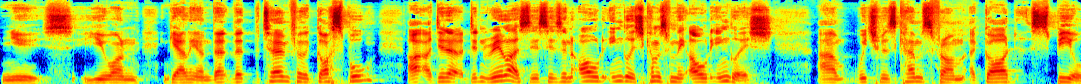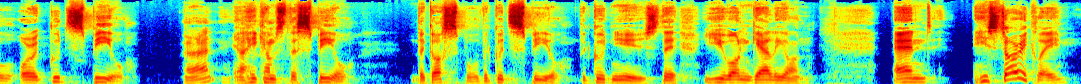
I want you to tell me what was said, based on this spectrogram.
news. Euangelion. The, the, the term for the gospel, I, I, did, I didn't realize this, is an Old English, comes from the Old English, um, which was comes from a God spiel or a good spiel. All right? Now, here comes the spiel the gospel, the good spiel, the good news, the euangelion. And historically,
